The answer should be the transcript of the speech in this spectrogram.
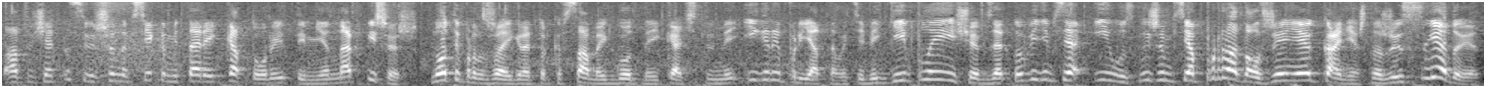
отвечать на совершенно все комментарии, которые ты мне напишешь. Но ну, а ты продолжай играть только в самые годные и качественные игры. Приятного тебе геймплея, еще обязательно увидимся и услышимся. Продолжение, конечно же, следует.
